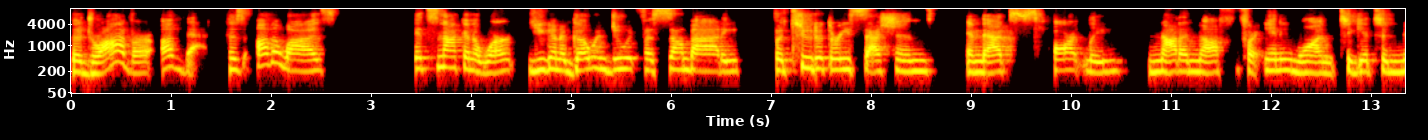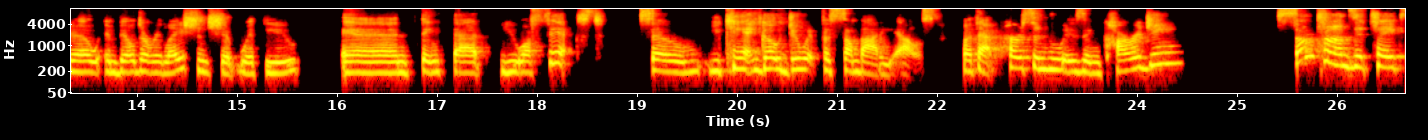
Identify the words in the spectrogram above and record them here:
the driver of that because otherwise it's not going to work you're going to go and do it for somebody for two to three sessions and that's hardly not enough for anyone to get to know and build a relationship with you and think that you are fixed. So you can't go do it for somebody else. But that person who is encouraging, sometimes it takes,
